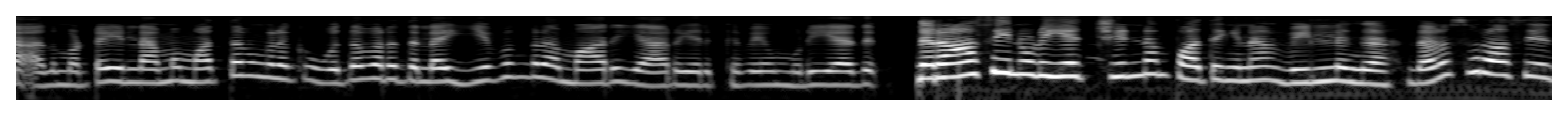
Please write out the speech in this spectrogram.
அது மட்டும் இல்லாமல் மற்றவங்களுக்கு உதவுறதுல இவங்கள மாதிரி யாரும் இருக்கவே முடியாது. இந்த ராசியினுடைய சின்னம் பார்த்தீங்கன்னா வில்லுங்க. தனுசு ராசியை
